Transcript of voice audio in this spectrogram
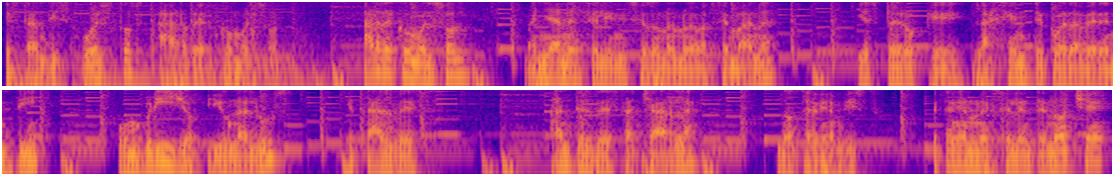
que están dispuestos a arder como el sol. Arde como el sol. Mañana es el inicio de una nueva semana y espero que la gente pueda ver en ti un brillo y una luz que tal vez antes de esta charla no te habían visto. Que tengan una excelente noche.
